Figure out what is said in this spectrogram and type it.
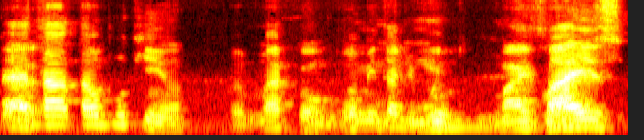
É, tá, tá um pouquinho. Mas para mim tá de muito mais Mas,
